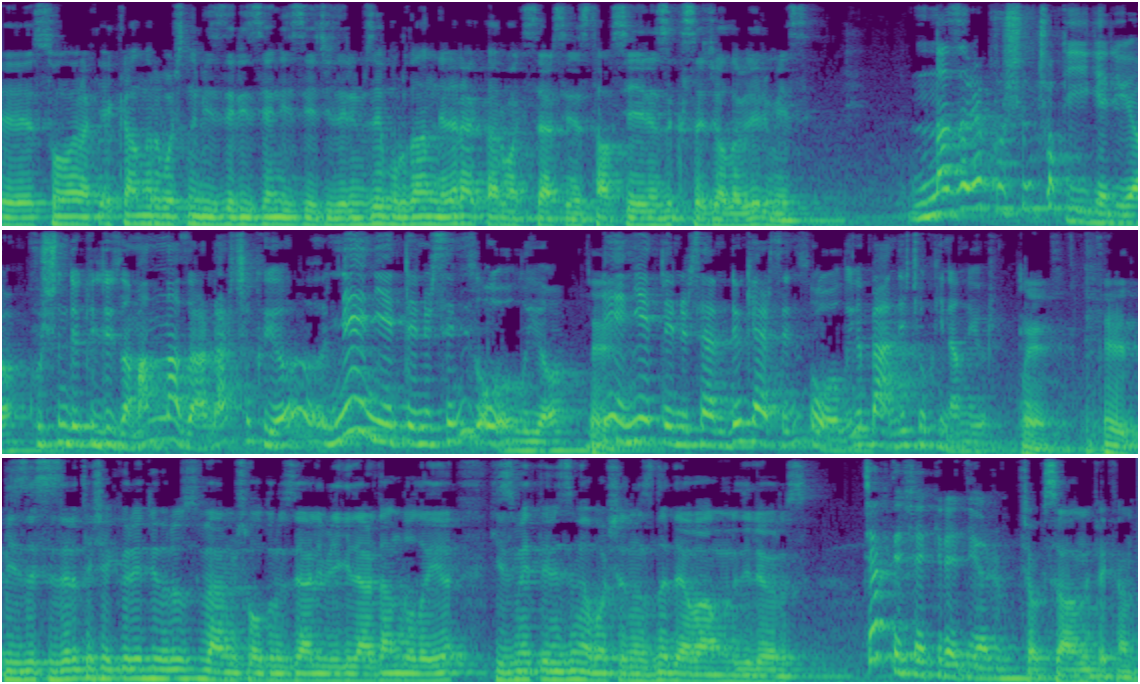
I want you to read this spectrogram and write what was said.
e, son olarak ekranları başında bizleri izleyen izleyicilerimize buradan neler aktarmak isterseniz tavsiyelerinizi kısaca alabilir miyiz? Nazara kurşun çok iyi geliyor. Kurşun döküldüğü zaman nazarlar çıkıyor. Neye niyetlenirseniz o oluyor. Evet. Neye niyetlenirsen dökerseniz o oluyor. Ben de çok inanıyorum. Evet. Evet biz de sizlere teşekkür ediyoruz. Vermiş olduğunuz değerli bilgilerden dolayı hizmetlerinizin ve başarınızın da devamını diliyoruz. Çok teşekkür ediyorum. Çok sağ olun İpek Hanım.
